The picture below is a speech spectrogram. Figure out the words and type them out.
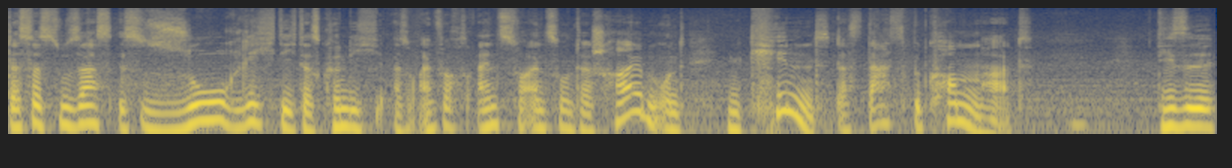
das, was du sagst, ist so richtig, das könnte ich also einfach eins zu eins so unterschreiben. Und ein Kind, das das bekommen hat, diese,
